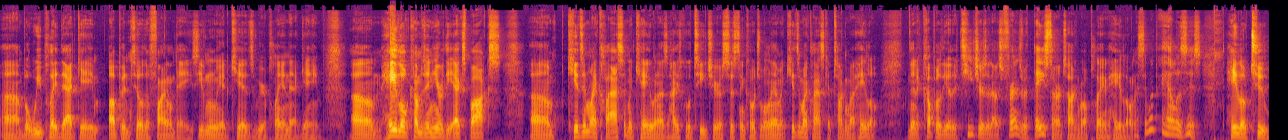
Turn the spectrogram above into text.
Uh, but we played that game up until the final days. Even when we had kids, we were playing that game. Um, Halo comes in here with the Xbox. Um, kids in my class at McKay, when I was a high school teacher, assistant coach Willamette, kids in my class kept talking about Halo. And then a couple of the other teachers that I was friends with, they started talking about playing Halo. And I said, what the hell is this? Halo 2.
